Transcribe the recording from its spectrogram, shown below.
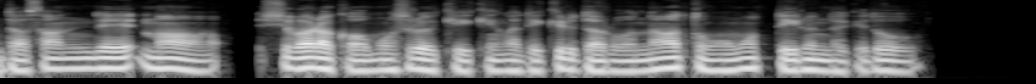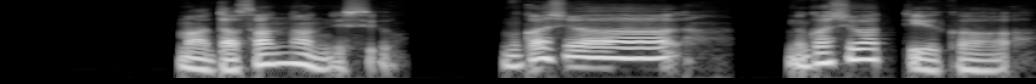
打算で、まあ、しばらくは面白い経験ができるだろうなとも思っているんだけど、まあ、打算なんですよ。昔は、昔はっていうか、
